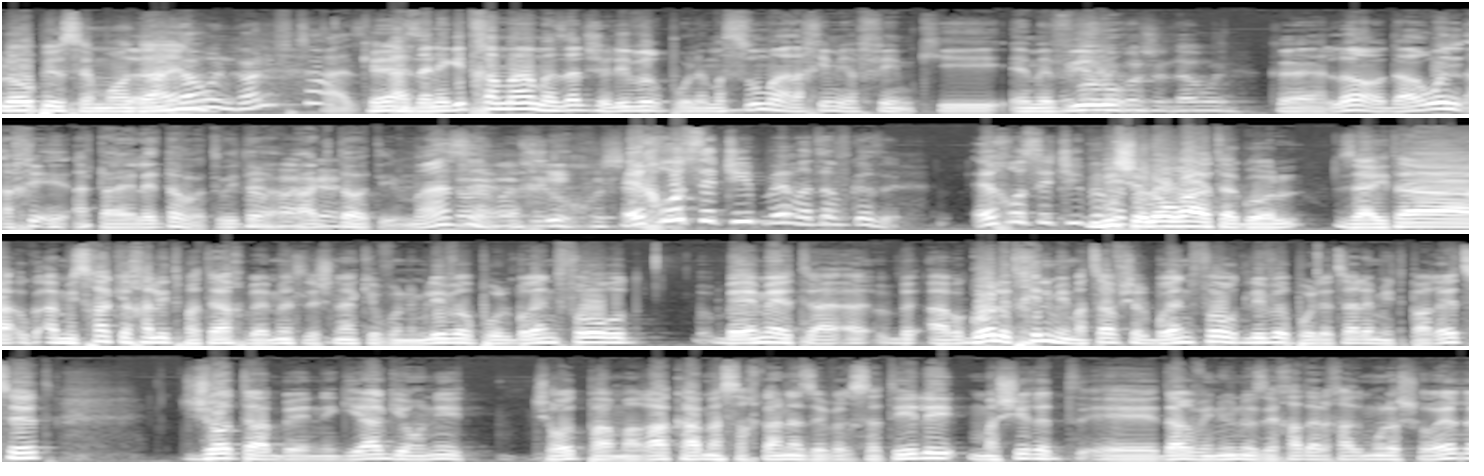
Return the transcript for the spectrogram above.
לא פרסמו לא, עדיין. דרווין גם נפצע? אז, כן. אז אני אגיד לך מה המזל של ליברפול, הם עשו מהלכים יפים, כי הם הביאו... הגול של דרווין? כן, לא, דרווין, אחי, אתה העלית בטוויטר, כן. הרגת אותי, מה זה, אחי? איך הוא עושה צ'יפ במצב כזה? איך הוא עושה צ'יפ במצב מי כזה? שלא ראה את הגול, זה הייתה, המשחק יכל להתפתח באמת לשני הכיוונים. ליברפול, ברנטפורד, באמת, הגול התחיל ממצב של ברנטפורד, ליברפול יצא למתפרצת, ג'וטה בנגיעה גאונית, שעוד פעם מראה כמה השחקן הזה ורסטילי, משאיר את אה, דרווין נוניוז אחד על אחד מול השוער,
